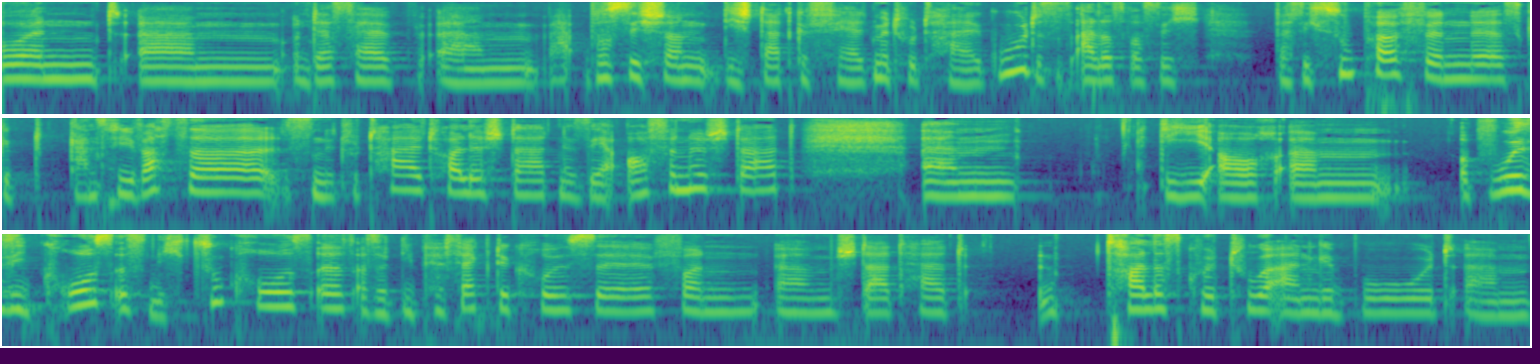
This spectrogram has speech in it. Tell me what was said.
Und, ähm, und deshalb ähm, wusste ich schon, die Stadt gefällt mir total gut. Das ist alles, was ich, was ich super finde. Es gibt ganz viel Wasser. Es ist eine total tolle Stadt, eine sehr offene Stadt, ähm, die auch ähm, obwohl sie groß ist, nicht zu groß ist, also die perfekte Größe von ähm, Stadt hat, ein tolles Kulturangebot, ähm,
